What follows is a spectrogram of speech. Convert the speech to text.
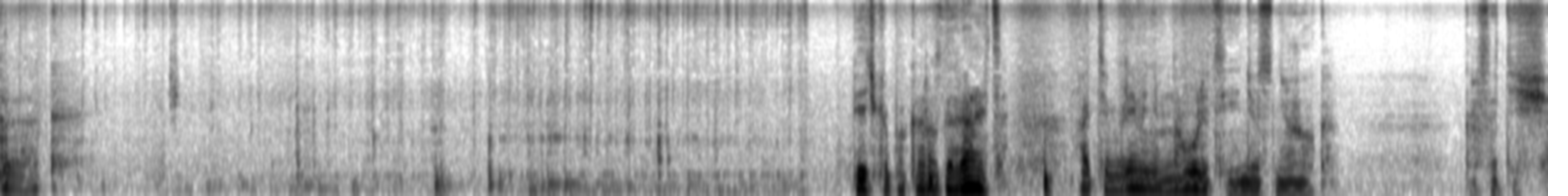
Так. Печка пока разгорается, а тем временем на улице идет снежок. Красотища.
